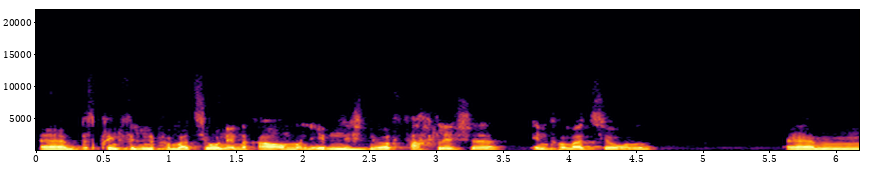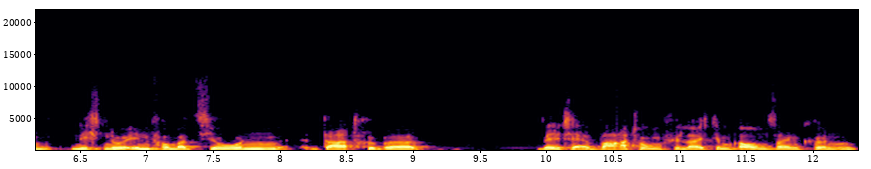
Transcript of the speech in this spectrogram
äh, das bringt viel Information in den Raum und eben nicht mhm. nur fachliche Informationen, ähm, nicht nur Informationen darüber, welche Erwartungen vielleicht im Raum sein können,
